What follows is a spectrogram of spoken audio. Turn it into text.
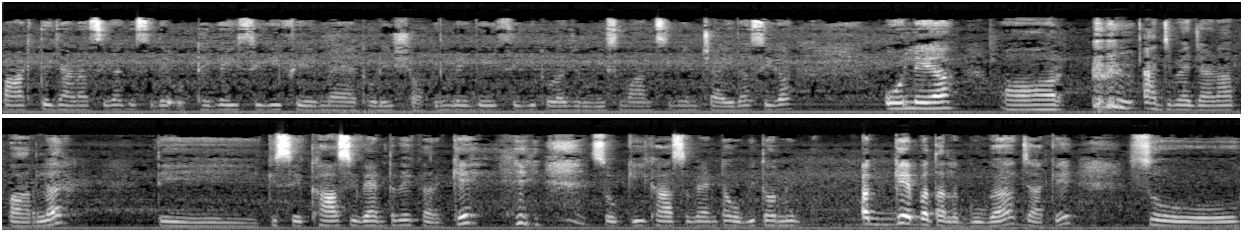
ਪਾਠ ਤੇ ਜਾਣਾ ਸੀਗਾ, ਕਿਸੇ ਦੇ ਉੱਠੇ ਗਈ ਸੀਗੀ, ਫਿਰ ਮੈਂ ਥੋੜੀ ਸ਼ਾਪਿੰਗ ਲਈ ਗਈ ਸੀਗੀ ਥੋੜਾ ਜ਼ਰੂਰੀ ਸਮਾਨ ਸੀ, ਮੈਨੂੰ ਚਾਹੀਦਾ ਸੀਗਾ। ਉਹ ਲਿਆ ਔਰ ਅੱਜ ਮੈਂ ਜਾਣਾ ਪਾਰਲਰ ਤੇ ਕਿਸੇ ਖਾਸ ਇਵੈਂਟ ਦੇ ਕਰਕੇ। ਸੋ ਕੀ ਖਾਸ ਇਵੈਂਟ ਆ ਉਹ ਵੀ ਤੁਹਾਨੂੰ ਅੱਗੇ ਪਤਾ ਲੱਗੂਗਾ ਜਾ ਕੇ। ਸੋ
